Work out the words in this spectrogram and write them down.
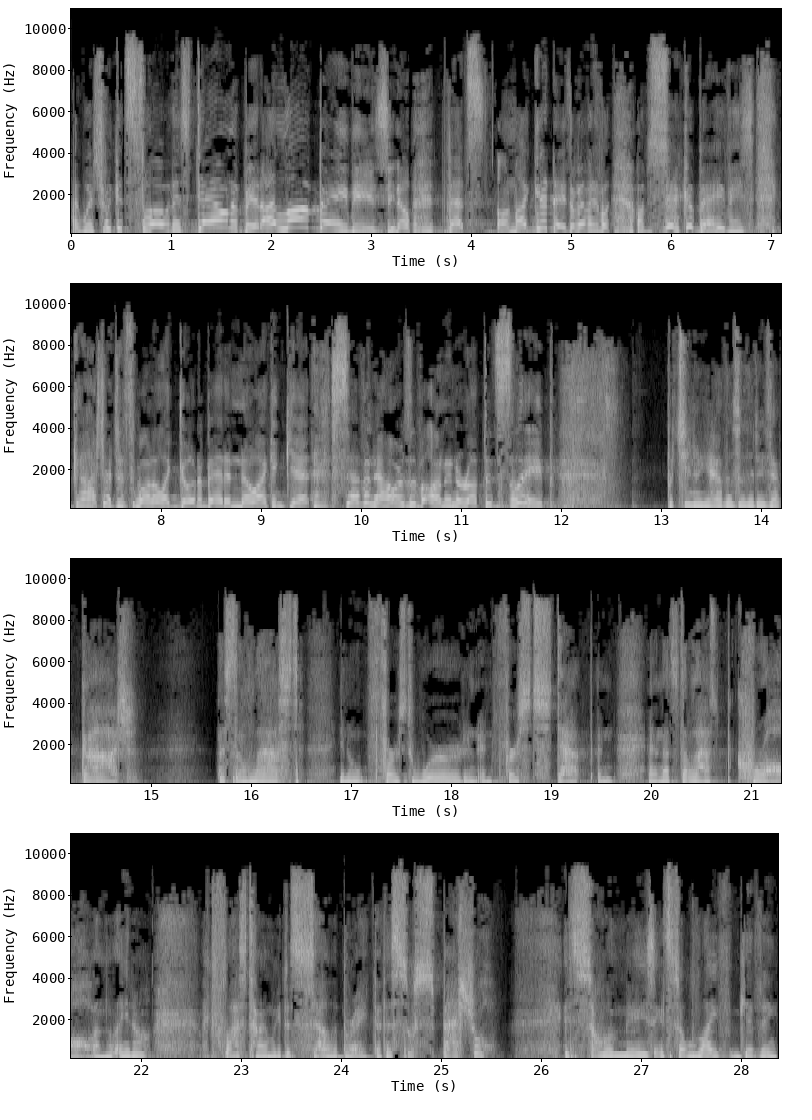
I wish we could slow this down a bit. I love babies. You know, that's on my good days. I'm, sick of babies. Gosh, I just want to like go to bed and know I can get seven hours of uninterrupted sleep. But you know, you have those other days that, gosh, that's the last, you know, first word and, and first step and, and that's the last crawl. And, you know, like last time we get to celebrate that. That's so special. It's so amazing. It's so life giving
